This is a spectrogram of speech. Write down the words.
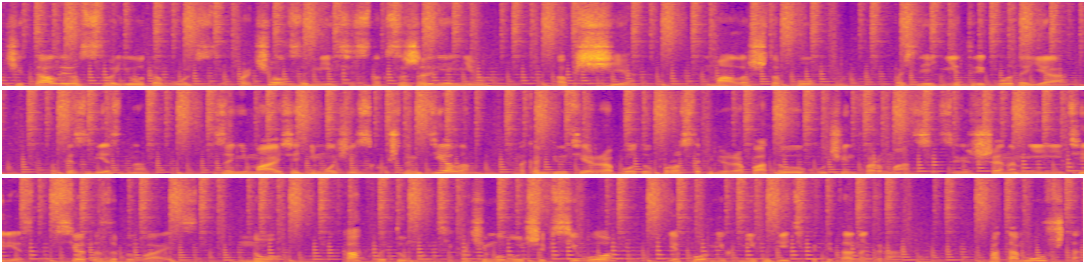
и читал ее в свое удовольствие. Прочел за месяц, но, к сожалению, вообще мало что помню. Последние три года я, как известно, занимаюсь одним очень скучным делом. На компьютере работаю, просто перерабатываю кучу информации. Совершенно мне неинтересно. Все это забывается. Но, как вы думаете, почему лучше всего я помню книгу «Дети капитана Гранта»? Потому что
